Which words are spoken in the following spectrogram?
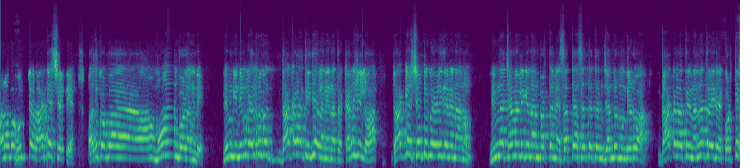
ಅವನೊಬ್ಬ ಹುಚ್ಚ ರಾಕೇಶ್ ಶೆಟ್ಟಿ ಅದಕ್ಕೊಬ್ಬ ಮೋಹನ್ ಬೋಳಂಗಡಿ. ನಿಮ್ಗೆ ನಿಮ್ಗೆಲ್ರಿಗೂ ದಾಖಲಾತಿ ಇದೆಯಲ್ಲ ನಿನ್ನ ಹತ್ರ? ಕರೀಲಿಲ್ವಾ? ರಾಕೇಶ್ ಶೆಟ್ಟಿಗೂ ಹೇಳಿದ್ದೇನೆ ನಾನು. ನಿನ್ನ ಚಾನಲ್ಗೆ ನಾನು ಬರ್ತೇನೆ. ಸತ್ಯಾಸತ್ಯತೆ ಜನರ ಮುಂದಿಡುವ ದಾಖಲಾತಿ ನನ್ನ ಹತ್ರ ಇದೆ. ಕೊಡ್ತೀನಿ?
